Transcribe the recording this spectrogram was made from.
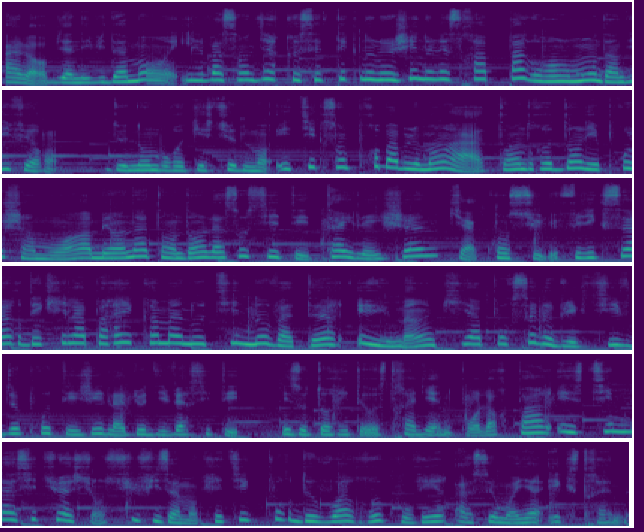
Alors, bien évidemment, il va sans dire que cette technologie ne laissera pas grand monde indifférent. De nombreux questionnements éthiques sont probablement à attendre dans les prochains mois, mais en attendant, la société Tylation, qui a conçu le Felixer, décrit l'appareil comme un outil novateur et humain qui a pour seul objectif de protéger la biodiversité. Les autorités australiennes, pour leur part, estiment la situation suffisamment critique pour devoir recourir à ce moyen extrême.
